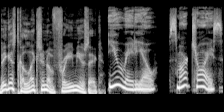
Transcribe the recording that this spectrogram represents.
Biggest collection of free music. U Radio. Smart choice.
